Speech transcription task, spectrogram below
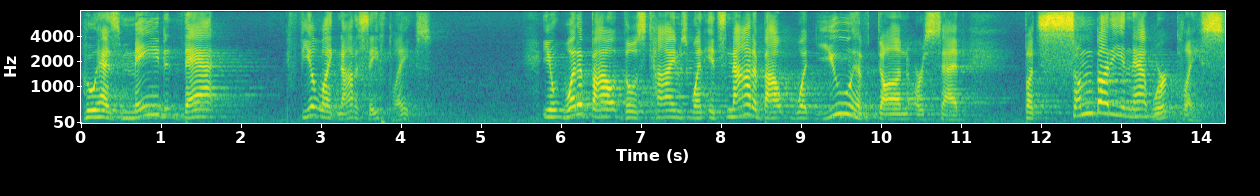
who has made that feel like not a safe place? You know, what about those times when it's not about what you have done or said, but somebody in that workplace?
